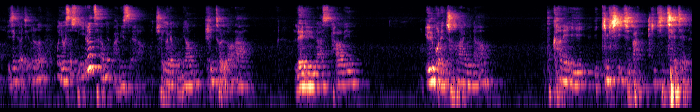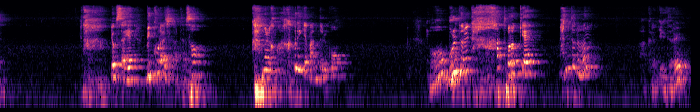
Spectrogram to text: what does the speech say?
어, 이제까지 그러는 뭐 역사 속에 이런 사람들 많이 있어요. 최근에 보면 히틀러나 레닌이나 스탈린, 일본의 천황이나 북한의 이, 이 김씨 집안, 김씨 체제들 다 역사의 미꾸라지 같아서 강을 막 흐리게 만들고 뭐 물들을 다 더럽게 만드는 아, 그런 일들을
